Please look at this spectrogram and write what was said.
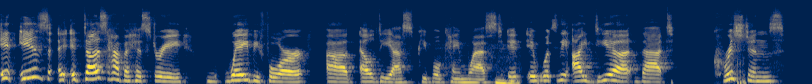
it is it does have a history way before uh, lds people came west mm-hmm. it, it was the idea that christians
